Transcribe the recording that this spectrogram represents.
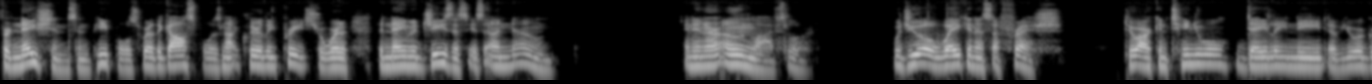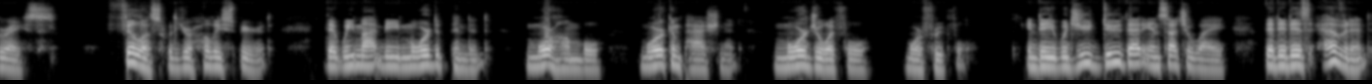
for nations and peoples where the gospel is not clearly preached or where the name of Jesus is unknown. And in our own lives, Lord, would you awaken us afresh to our continual daily need of your grace. Fill us with your Holy Spirit that we might be more dependent, more humble, more compassionate, more joyful, more fruitful. Indeed, would you do that in such a way that it is evident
